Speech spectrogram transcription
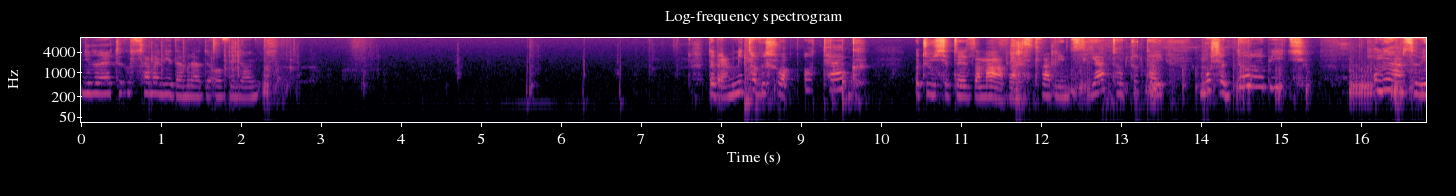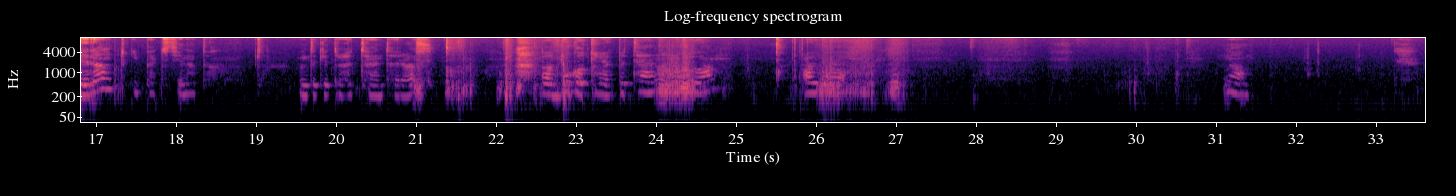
Nie no, ja tego sama nie dam rady owinąć. Dobra, mi to wyszło o tak. Oczywiście to jest za mała warstwa, więc ja to tutaj muszę dorobić. Umyłam sobie rączki, patrzcie na to. Mam takie trochę ten teraz. Bo długo to jakby ten robiłam. Ale... No.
